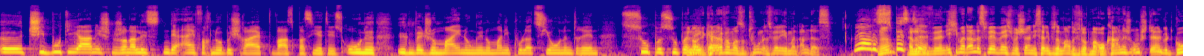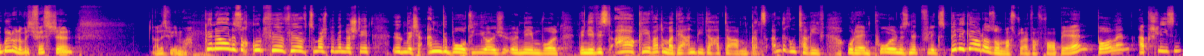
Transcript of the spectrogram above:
äh, djiboutianischen Journalisten, der einfach nur beschreibt, was passiert ist, ohne irgendwelche Meinungen und Manipulationen drin. Super, super Genau, ihr könnt lecker. einfach mal so tun, als wäre jemand anders. Ja, das ist das Beste. Also, wenn ich jemand anders wäre, wäre ich wahrscheinlich Salim Samad. Ich würde auf marokkanisch umstellen, würde googeln und dann würde ich feststellen, alles wie immer. Genau, und das ist auch gut für, für zum Beispiel, wenn da steht, irgendwelche Angebote, die ihr euch äh, nehmen wollt. Wenn ihr wisst, ah, okay, warte mal, der Anbieter hat da einen ganz anderen Tarif. Oder in Polen ist Netflix billiger oder so. Machst du einfach VPN, Polen, abschließen,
